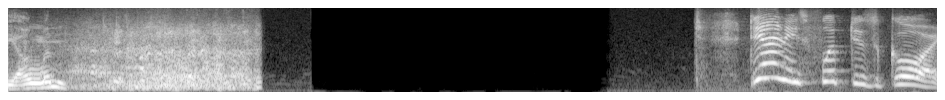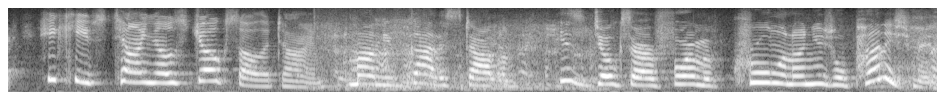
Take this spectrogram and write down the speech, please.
Even Henny Youngman? Danny's flipped his gourd. He keeps telling those jokes all the time. Mom, you've got to stop him. His jokes are a form of cruel and unusual punishment.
